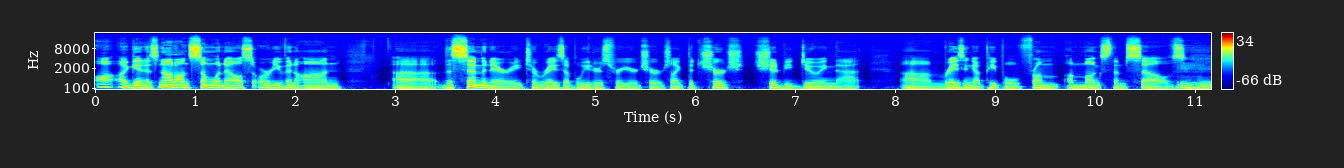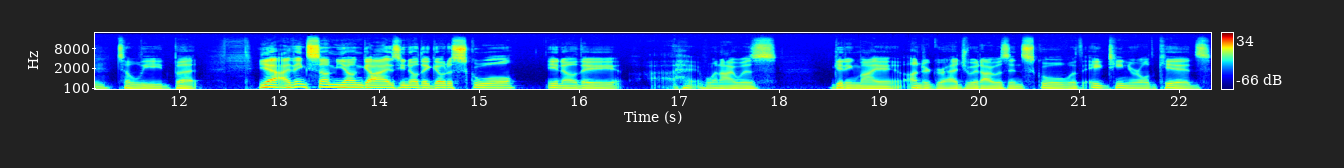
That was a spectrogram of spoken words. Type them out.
again, it's not on someone else or even on uh, the seminary to raise up leaders for your church. Like the church should be doing that, um, raising up people from amongst themselves Mm-hmm. to lead. But yeah, I think some young guys, you know, they go to school. You know, they when I was getting my undergraduate, I was in school with 18 year old kids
